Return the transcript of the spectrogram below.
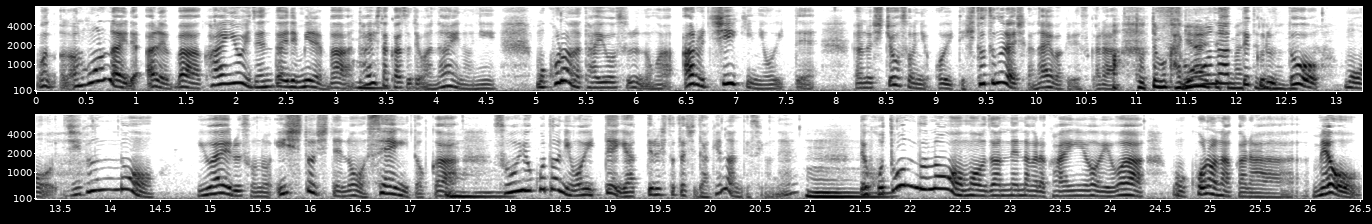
まあ、あの本来であれば開業医全体で見れば大した数ではないのに、もうコロナ対応するのがある地域においてあの市町村において一つぐらいしかないわけですからあとっても限られてそうなってくるともう自分のいわゆるその医師としての正義とか、うん。そういうことにおいてやってる人たちだけなんですよね。うん。でほとんどのもう残念ながら開業医はもうコロナから目を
